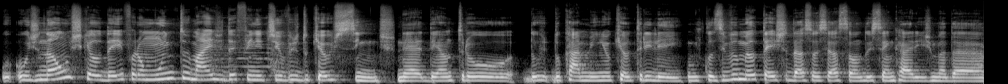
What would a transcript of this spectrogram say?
os nãos que eu dei foram muito mais definitivos do que os sims, né, dentro do, do caminho que eu trilhei. Inclusive o meu texto da Associação dos Sem Carisma da,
